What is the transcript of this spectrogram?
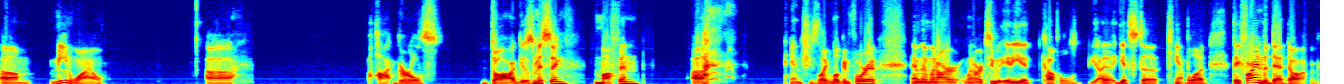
Um, meanwhile, uh, hot girl's dog is missing, Muffin. Uh, and she's like looking for it. And then when our when our two idiot couples uh, gets to Camp Blood, they find the dead dog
